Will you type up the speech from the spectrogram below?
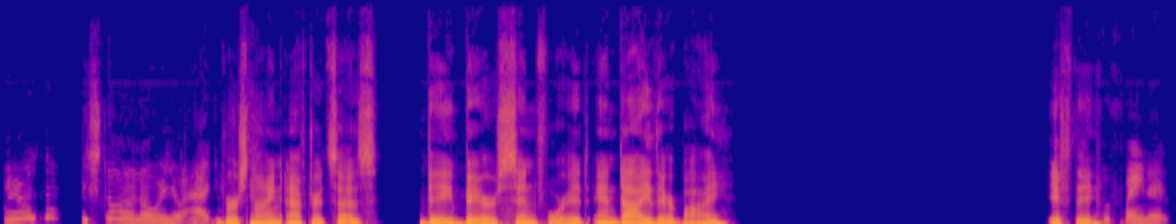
Where is it? I still don't know where you're at. Verse 9 after it says they bear sin for it and die thereby if they profane it,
